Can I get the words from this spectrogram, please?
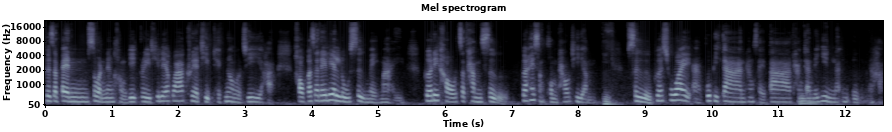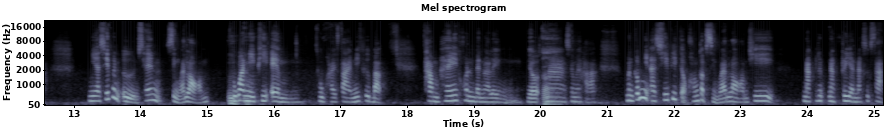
คือจะเป็นส่วนหนึ่งของดีกรีที่เรียกว่า creative technology อะค่ะ เขาก็จะได้เรียนรู้สื่อใหม่ ๆ เพื่อที่เขาจะทำสื่อเพื่อให้สังคมเท่าเทียมอืมสื่อเพื่อช่วยอะผู้พิการทางสายตาทางการได้ยินและอื่นๆนะคะมีอาชีพอื่นๆ เช่น สิ่งแวดล้อมอืมทุกวันนี้ PM ทูไฮไฟนี่คือแบบทำให้คนเป็นมะเร็งเยอะใช่มากใช่ไหมคะ มันก็มีอาชีพที่เกี่ยวข้องกับสิ่งแวดล้อมที่นักนักเรียนนักศึกษา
